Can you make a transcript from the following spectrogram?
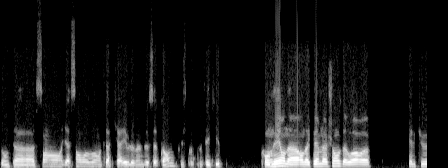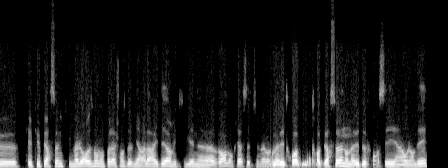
Donc, il y a 100 volontaires qui arrivent le 22 septembre, plus toute, l'équipe qu'on est. On a, on a quand même la chance d'avoir euh, quelques, quelques personnes qui, malheureusement, n'ont pas la chance de venir à la Rider, mais qui viennent euh, avant. Donc là, cette semaine, on avait trois, trois personnes. On avait deux Français et un Hollandais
